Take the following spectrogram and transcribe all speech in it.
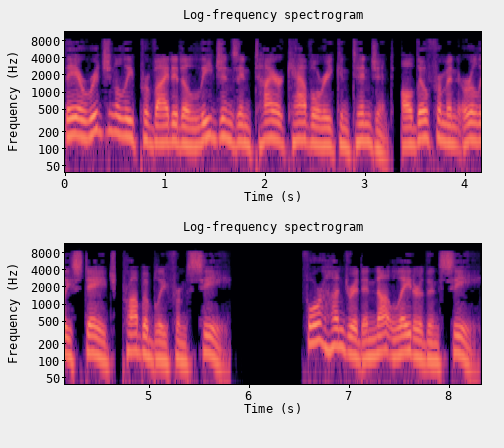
They originally provided a legion's entire cavalry contingent, although from an early stage probably from c. 400 and not later than c.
